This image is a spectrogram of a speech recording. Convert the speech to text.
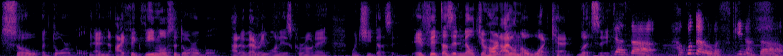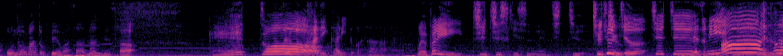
so adorable. And I think the most adorable out of everyone is Korone when she does it. If it doesn't melt your heart, I don't know what can. Let's see. 箱太郎が好きなさオノマトペはさ何ですかえー、っと例えばカリカリとかさまあ、やっぱりチューチュー好きですね。チューチュー。チューチュー、チューチュー。ネズミ。あーうん。かわ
